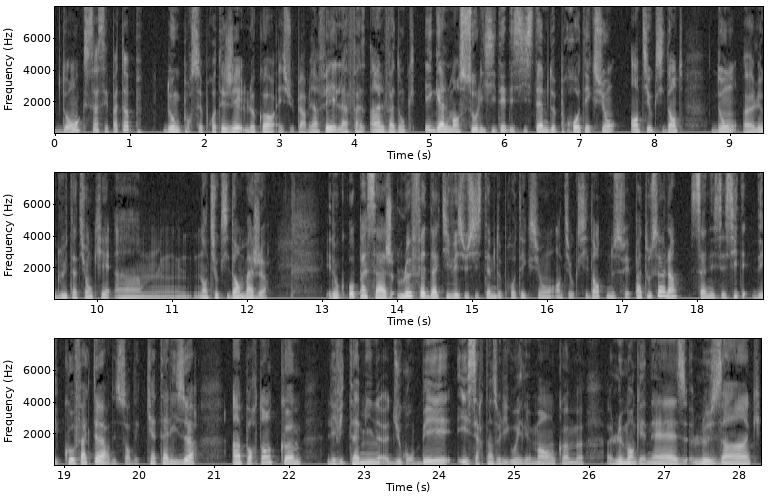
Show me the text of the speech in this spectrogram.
Donc ça c'est pas top. Donc pour se protéger, le corps est super bien fait. La phase 1, elle va donc également solliciter des systèmes de protection antioxydante, dont euh, le glutathion qui est un antioxydant majeur. Et donc au passage, le fait d'activer ce système de protection antioxydante ne se fait pas tout seul. Hein. Ça nécessite des cofacteurs, des sortes de catalyseurs importants comme les vitamines du groupe B et certains oligoéléments comme euh, le manganèse, le zinc,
